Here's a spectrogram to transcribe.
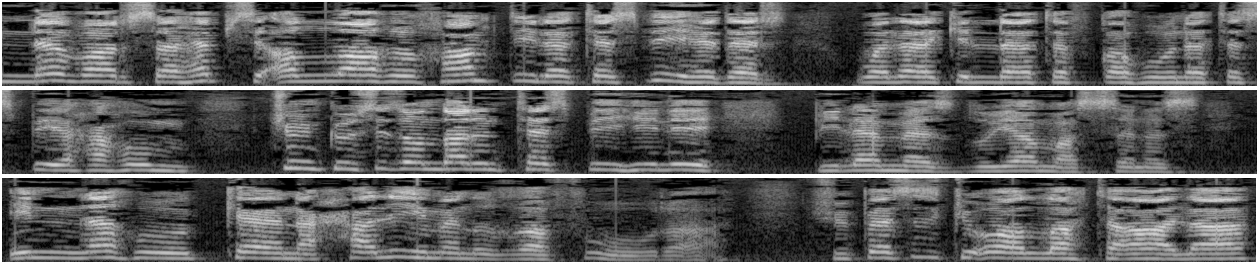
ne varsa hepsi Allah'ı hamd ile tesbih eder. Velakin la tefkahune tesbihahum. Çünkü siz onların tesbihini bilemez, duyamazsınız. İnnehu kâne halimen gafura. Şüphesiz ki o Allah Teala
